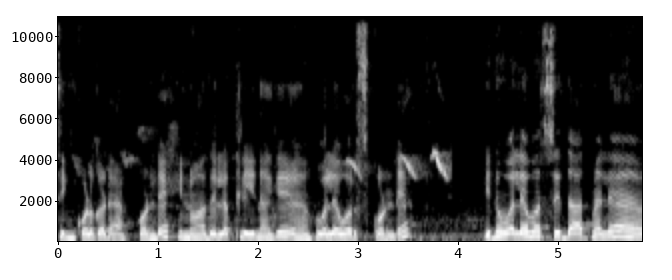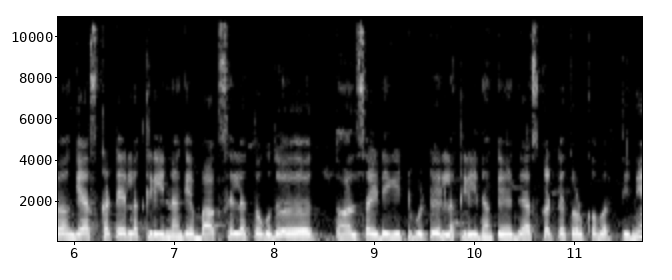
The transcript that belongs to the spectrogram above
ಸಿಂಕ್ ಒಳಗಡೆ ಹಾಕ್ಕೊಂಡೆ. ಇನ್ನು ಅದೆಲ್ಲ ಕ್ಲೀನಾಗೆ ಒಲೆ ಒರೆಸ್ಕೊಂಡೆ. ಇನ್ನು ಒಲೆ ಒರೆಸಿದ್ದಾದ್ಮೇಲೆ ಗ್ಯಾಸ್ ಕಟ್ಟೆ ಎಲ್ಲ ಕ್ಲೀನಾಗಿ ಬಾಕ್ಸ್ ಎಲ್ಲ ತೆಗೆದು ಸೈಡಿಗೆ ಇಟ್ಬಿಟ್ಟು ಎಲ್ಲ ಕ್ಲೀನಾಗಿ ಗ್ಯಾಸ್ ಕಟ್ಟೆ ತೊಳ್ಕೊಬರ್ತೀನಿ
